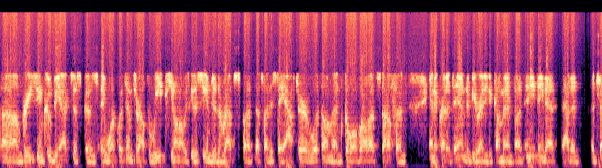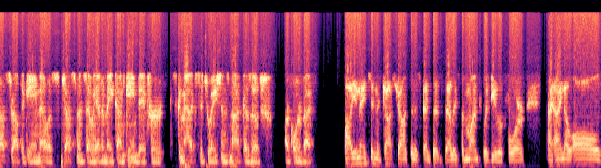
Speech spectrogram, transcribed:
Um, Griese and Kubiak just because they work with him throughout the week. You don't always get to see him do the reps, but that's why they stay after with him and go over all that stuff. And and a credit to him to be ready to come in. But anything that had to adjust throughout the game, that was adjustments that we had to make on game day for schematic situations, not because of our quarterback. Uh, you mentioned that Josh Johnson has spent a, at least a month with you before. I, I know all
